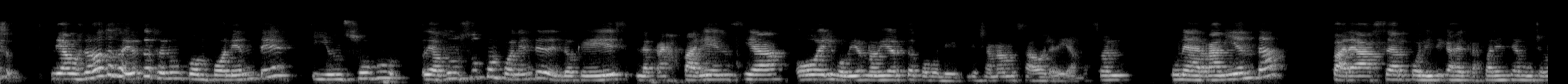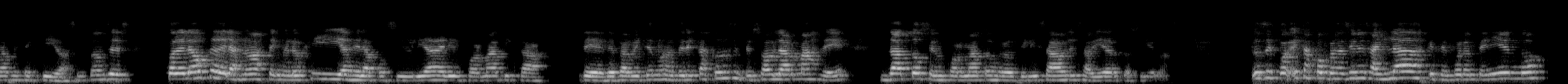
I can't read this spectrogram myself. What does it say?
digamos, los datos abiertos son un componente y un, sub, digamos, un subcomponente de lo que es la transparencia o el gobierno abierto, como le, llamamos ahora, digamos. Son una herramienta para hacer políticas de transparencia mucho más efectivas. Entonces, con el auge de las nuevas tecnologías, de la posibilidad de la informática de permitirnos hacer estas cosas, empezó a hablar más de datos en formatos reutilizables, abiertos y demás. Entonces, estas conversaciones aisladas que se fueron teniendo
